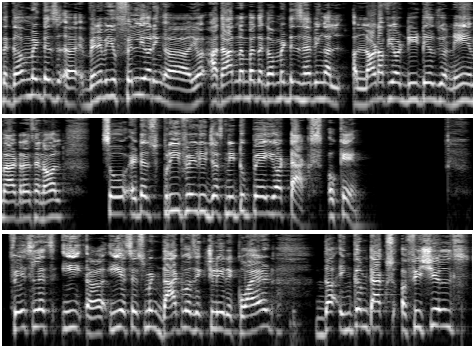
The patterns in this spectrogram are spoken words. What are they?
The government is, uh, whenever you fill your uh, your Aadhaar number, the government is having a, a lot of your details, your name, address, and all so it is pre-filled you just need to pay your tax okay? Faceless e uh, e assessment that was actually required. The income tax officials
